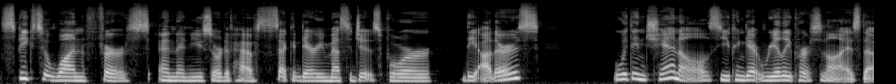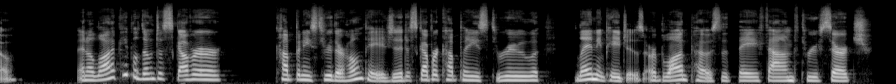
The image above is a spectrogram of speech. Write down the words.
speak to one first, and then you sort of have secondary messages for the others. Within channels, you can get really personalized though. And a lot of people don't discover companies through their homepage. They discover companies through landing pages or blog posts that they found through search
